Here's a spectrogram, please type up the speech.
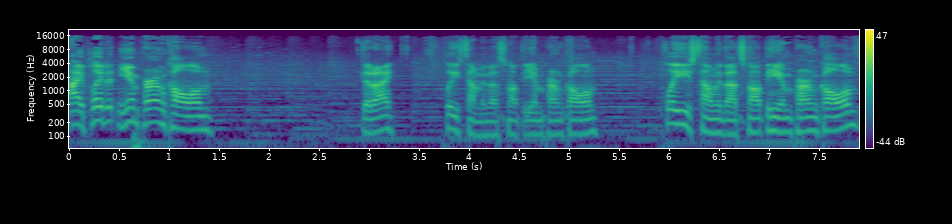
I played it in the Imperm column. Did I? Please tell me that's not the Imperm column. Please tell me that's not the imperm column.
